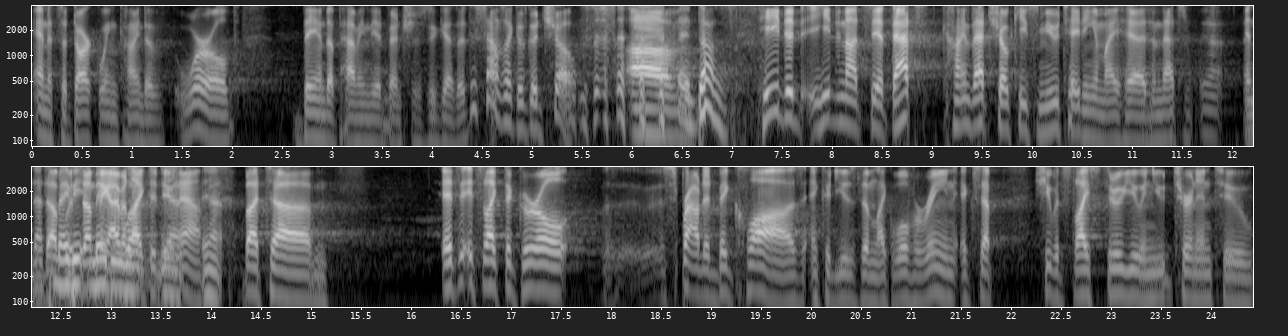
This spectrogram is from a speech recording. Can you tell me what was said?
and it's a darkwing kind of world they end up having the adventures together this sounds like a good show um, it does he did he did not see it that's kind of that show keeps mutating in my head yeah. and that's yeah. And ended that's up maybe, with something i would what, like to do yeah, now yeah. but um, it's, it's like the girl sprouted big claws and could use them like wolverine except she would slice through you and you'd turn into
